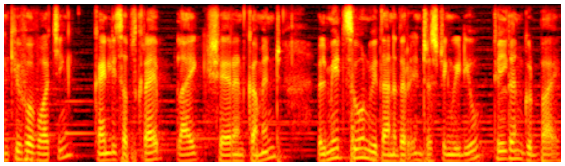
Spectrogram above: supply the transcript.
Thank you for watching. Kindly subscribe, like, share and comment. We'll meet soon with another interesting video. Till then, goodbye.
